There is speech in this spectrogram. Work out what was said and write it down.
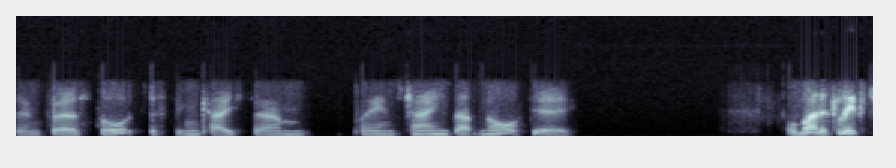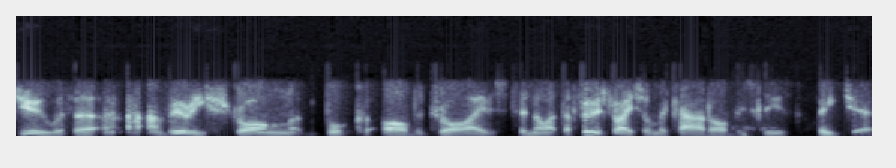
than first thought, just in case um, plans changed up north. Yeah. Well, mate, it's left you with a, a very strong book of drives tonight. The first race on the card, obviously, is the feature,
